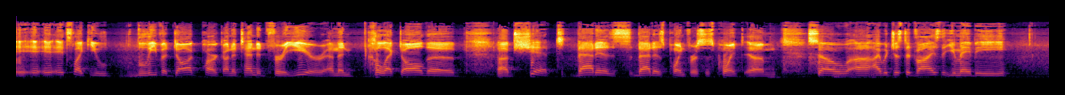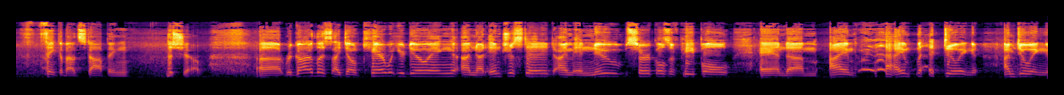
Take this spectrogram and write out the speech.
It, it, it's like you leave a dog park unattended for a year and then collect all the uh, shit. That is that is point versus point. Um, so uh, I would just advise that you maybe think about stopping the show. Uh, regardless, I don't care what you're doing. I'm not interested. I'm in new circles of people, and um, I'm I'm doing I'm doing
